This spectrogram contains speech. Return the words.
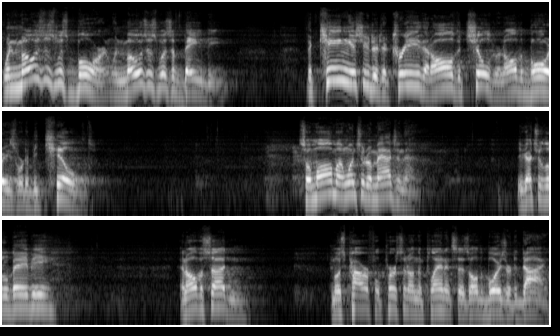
When Moses was born, when Moses was a baby, the king issued a decree that all the children, all the boys, were to be killed. So, mom, I want you to imagine that. You got your little baby, and all of a sudden, the most powerful person on the planet says all the boys are to die.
